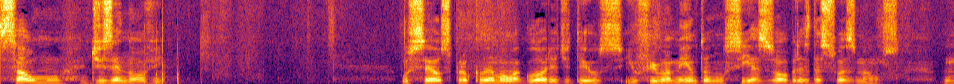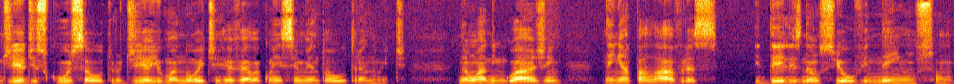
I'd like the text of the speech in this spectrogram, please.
Salmo 19 Os céus proclamam a glória de Deus, e o firmamento anuncia as obras das suas mãos. Um dia discursa outro dia, e uma noite revela conhecimento a outra noite. Não há linguagem, nem há palavras, e deles não se ouve nenhum som.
